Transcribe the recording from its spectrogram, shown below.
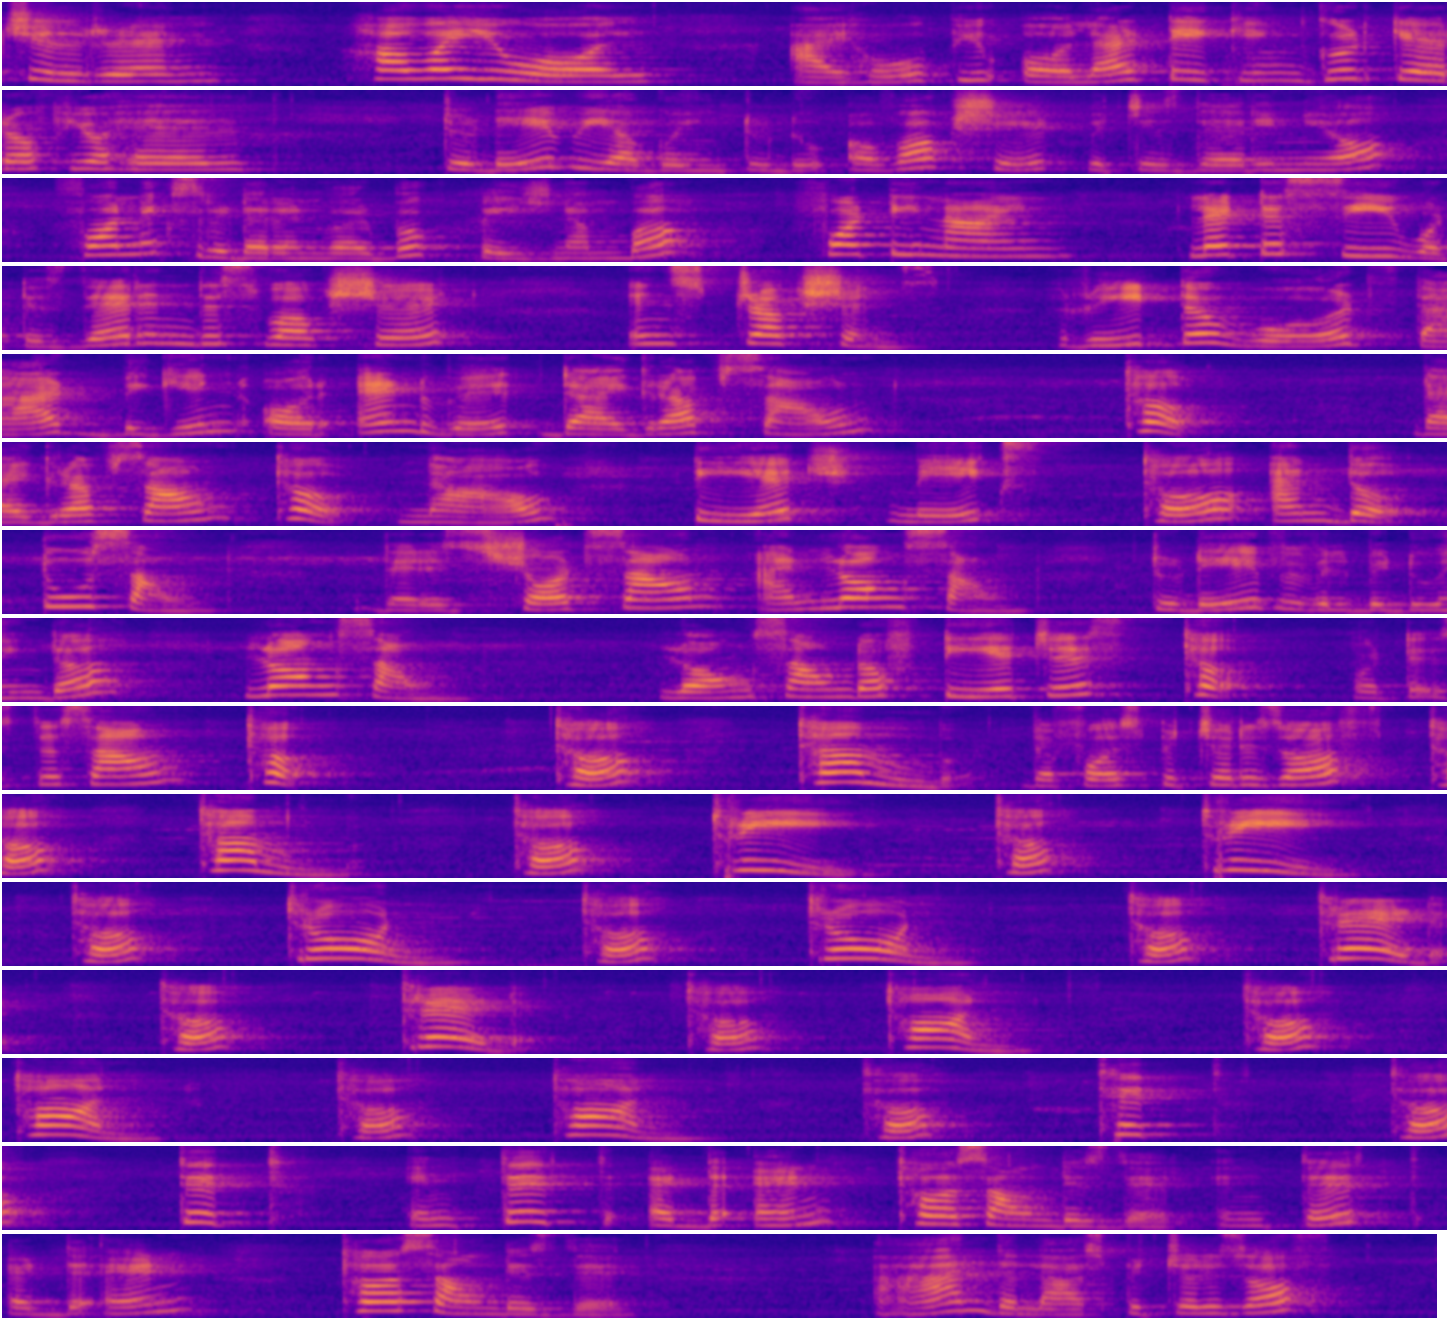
children, how are you all? I hope you all are taking good care of your health. Today we are going to do a worksheet which is there in your phonics reader and workbook page number 49. Let us see what is there in this worksheet. Instructions. Read the words that begin or end with digraph sound th. Digraph sound th. Now th makes th and the two sound. There is short sound and long sound. Today we will be doing the long sound. Long sound of th is th. What is the sound? Th. Th. Thumb. The first picture is of th. Thumb. Th. Three. Th. Three. Th. Throne. Th. Throne. Th. Thread. Th. Thread. Th. Thorn. Th. Thorn th, thorn, th, thith, th, tith. In tith at the end, th sound is there. In tith at the end, th sound is there. And the last picture is of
